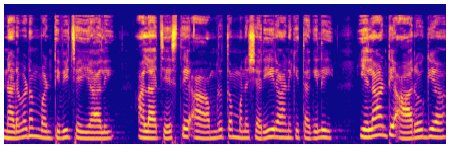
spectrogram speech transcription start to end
నడవడం వంటివి చేయాలి. అలా చేస్తే ఆ అమృతం మన శరీరానికి తగిలి ఎలాంటి ఆరోగ్య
